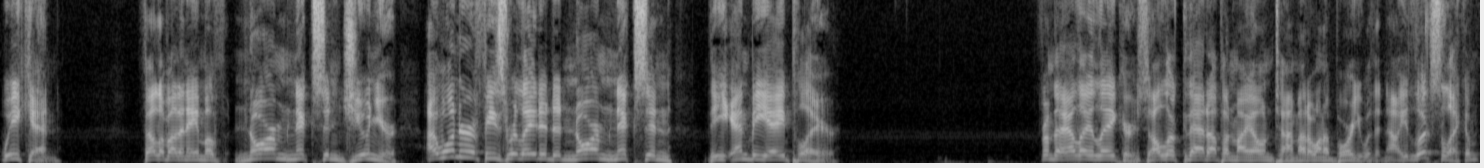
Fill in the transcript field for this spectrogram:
weekend, fellow by the name of Norm Nixon Jr. I wonder if he's related to Norm Nixon, the NBA player from the LA Lakers. I'll look that up on my own time. I don't want to bore you with it now. He looks like him.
